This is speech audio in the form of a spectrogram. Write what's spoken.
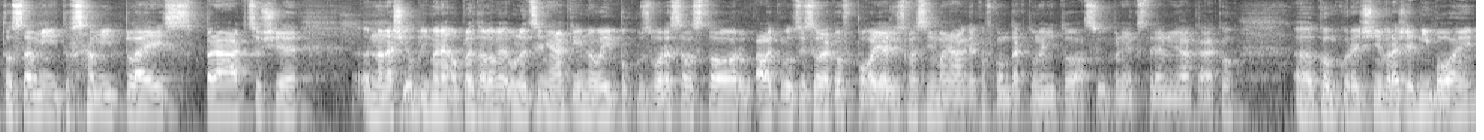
To samý, to samý Place Prague, což je na naší oblíbené Opletalové ulici nějaký nový pokus o Wrestle Store, ale kluci jsou jako v pohodě, že jsme s nimi nějak jako v kontaktu, není to asi úplně extrémně nějaká jako eh, konkurenčně vražedný boj.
